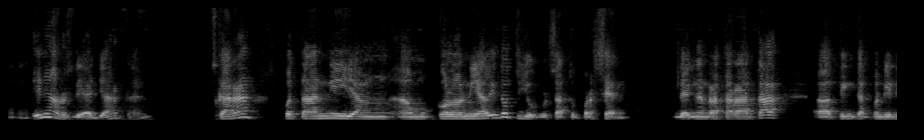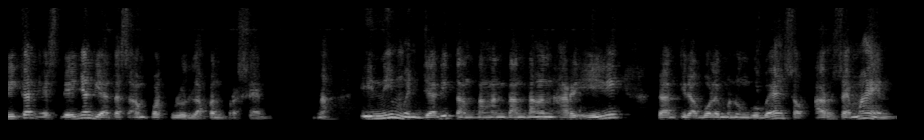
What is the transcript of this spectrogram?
Hmm. Ini harus diajarkan. Sekarang petani yang um, kolonial itu 71 persen. Dengan rata-rata uh, tingkat pendidikan SD-nya di atas 48 persen. Nah, ini menjadi tantangan-tantangan hari ini dan tidak boleh menunggu besok, harus saya main.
